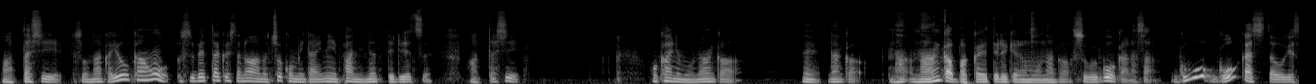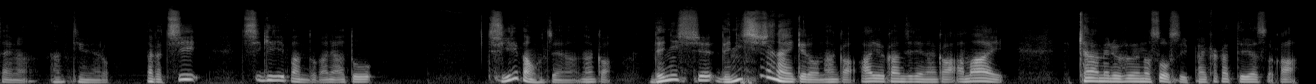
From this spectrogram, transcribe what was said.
あったし、そう、なんか羊羹を薄べったくしたのは、あの、チョコみたいにパンに塗ってるやつあったし、他にもなんか、ね、なんか、ななんかばっか言ってるけどもなんかすごい豪華なさ豪豪華っつった大げさやな。何て言うんやろ。なんかちちぎりパンとかねあとちぎりパンも普通やな。なんかデニッシュデニッシュじゃないけどなんかああいう感じでなんか甘いキャラメル風のソースいっぱいかかってるやつとか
